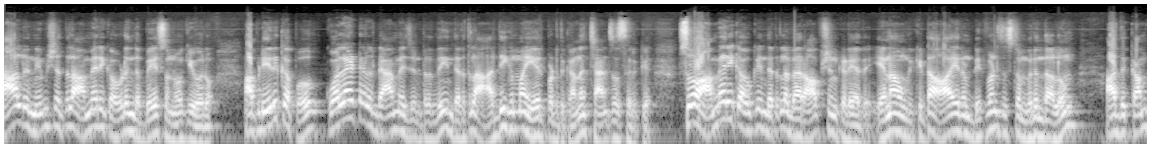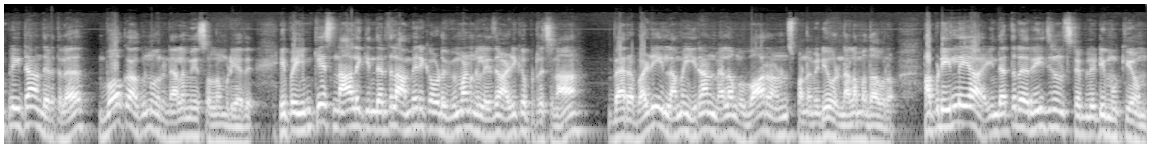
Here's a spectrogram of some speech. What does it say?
நாலு நிமிஷத்தில் அமெரிக்காவோட இந்த பேஸை நோக்கி வரும். அப்படி இருக்கப்போ கொலாட்ரல் டேமேஜ்ன்றது இந்த இடத்துல அதிகமாக ஏற்படுறதுக்கான சான்சஸ் இருக்குது ஸோ அமெரிக்காவுக்கு இந்த இடத்துல வேற ஆப்ஷன் கிடையாது. ஏன்னா அவங்க கிட்ட ஆயிரம் டிஃபென்ஸ் சிஸ்டம் இருந்தாலும் அது கம்ப்ளீட்டாக அந்த இடத்துல ஒர்க் ஒரு நிலைமையை சொல்ல முடியாது. இப்போ இன்கேஸ் நாளைக்கு இந்த இடத்துல அமெரிக்காவோட விமானங்கள் எதுவும் அழிக்கப்பட்டுருச்சுன்னா வேற வழி இல்லாமல் ஈரான் மேலே அவங்க வார் அனௌன்ஸ் பண்ண வேண்டிய ஒரு நிலைமை தான் வரும். அப்படி இல்லையா? இந்த இடத்துல ரீஜனல் ஸ்டெபிலிட்டி முக்கியம்.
